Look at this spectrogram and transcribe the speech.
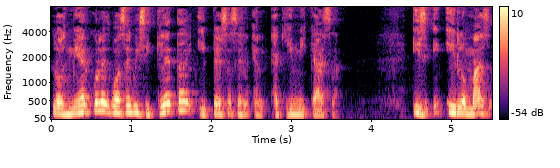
Los miércoles voy a hacer bicicleta y pesas aquí en mi casa. Y, y, lo más,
